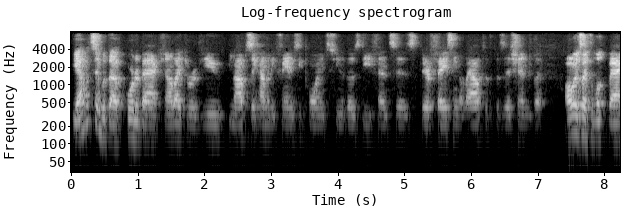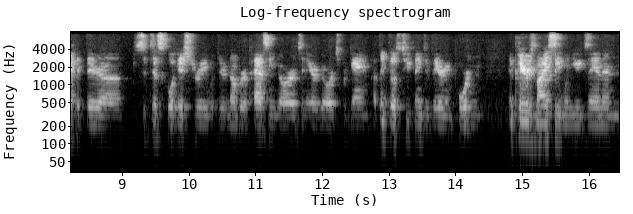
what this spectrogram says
Yeah, I would say with the quarterback, you know, I like to review, you know, obviously how many fantasy points, you know, those defenses they're facing allowed to the position, but I always like to look back at their uh, statistical history with their number of passing yards and air yards per game. I think those two things are very important and pairs nicely when you examine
